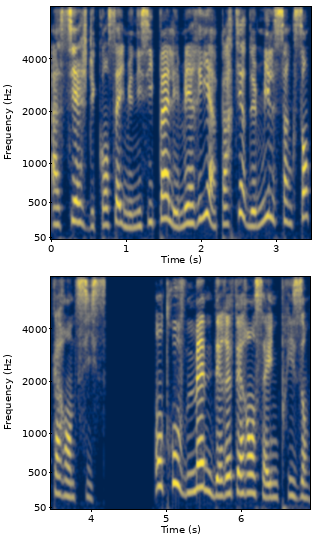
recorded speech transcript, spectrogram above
à siège du conseil municipal et mairie à partir de 1546. On trouve même des références à une prison.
